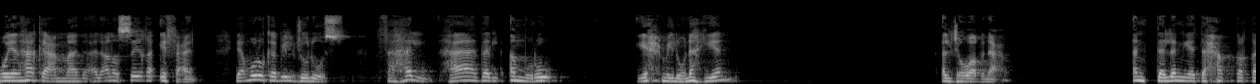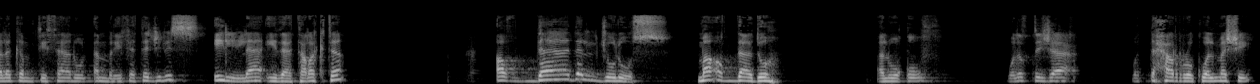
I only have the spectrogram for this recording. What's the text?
هو ينهاك عن ماذا؟ الآن الصيغة افعل. يأمرك بالجلوس. فهل هذا الأمر يحمل نهيا؟ الجواب نعم. أنت لن يتحقق لك امتثال الأمر فتجلس إلا إذا تركت أضداد الجلوس. ما أضداده؟ الوقوف والاضطجاع. والتحرك والمشي.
